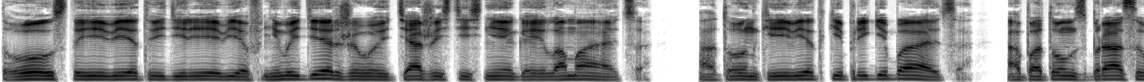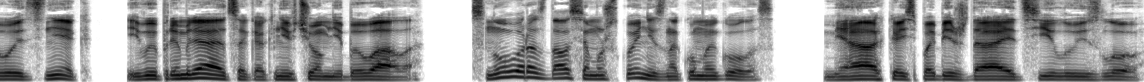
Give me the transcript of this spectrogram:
Толстые ветви деревьев не выдерживают тяжести снега и ломаются, а тонкие ветки пригибаются, а потом сбрасывают снег и выпрямляются, как ни в чем не бывало. Снова раздался мужской незнакомый голос. Мягкость побеждает силу и зло.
